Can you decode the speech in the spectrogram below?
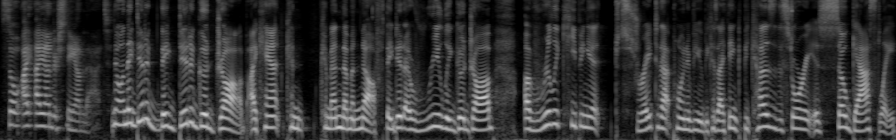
So I, I understand that. No, and they did a they did a good job. I can't con- commend them enough. They did a really good job of really keeping it straight to that point of view because I think because the story is so ghastly,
